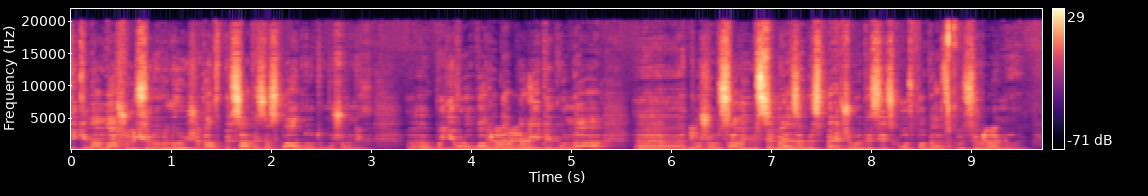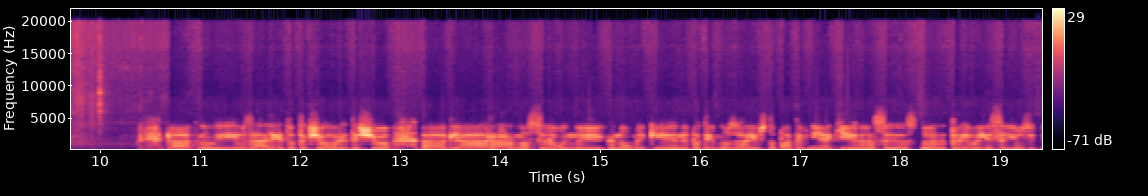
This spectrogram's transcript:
Тільки нам нашою сировиною ще там вписатися складно, тому що в них е, бо Європа веде Да. політику на е, то, щоб самим себе забезпечувати сільськогосподарською сировиною. Так, ну і взагалі тут, якщо говорити, що е, для аграрно-сировинної економіки не потрібно взагалі вступати в ніякі е, е, торгівельні союзи,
